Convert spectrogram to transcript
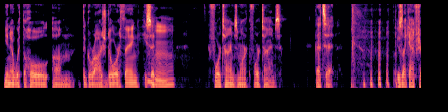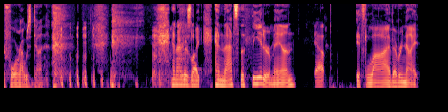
you know, with the whole um the garage door thing, he said, Mhm. Four times, Marc, four times. That's it. he was like, after four, I was done. and I was like, and that's the theater, man Yep. it's live every night.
